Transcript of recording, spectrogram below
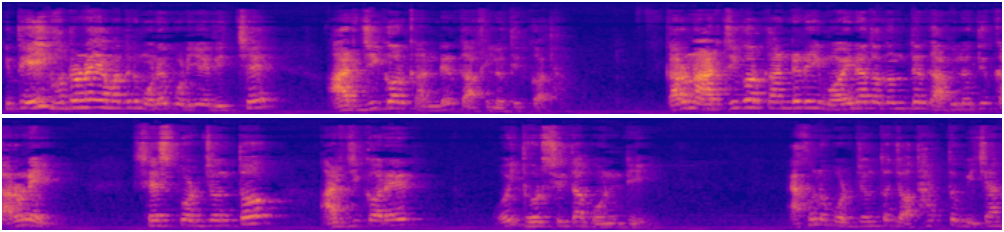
কিন্তু এই ঘটনাই আমাদের মনে পড়িয়ে দিচ্ছে আরজিকর কাণ্ডের গাফিলতির কথা। কারণ আরজিকর কাণ্ডের এই ময়না তদন্তের গাফিলতির কারণেই শেষ পর্যন্ত আরজিকরের ওই ধর্ষিতা বোনটি এখনও পর্যন্ত যথার্থ বিচার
